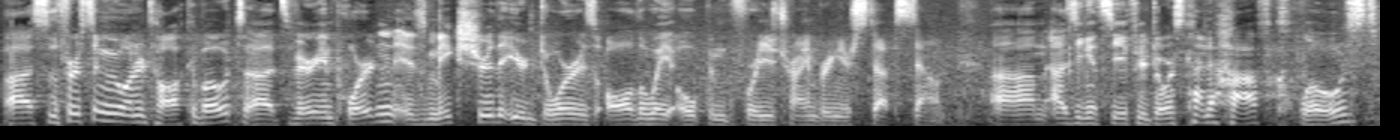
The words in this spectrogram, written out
Uh, so the first thing we want to talk about, uh, it's very important, is make sure that your door is all the way open before you try and bring your steps down. Um, as you can see, if your door is kind of half closed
